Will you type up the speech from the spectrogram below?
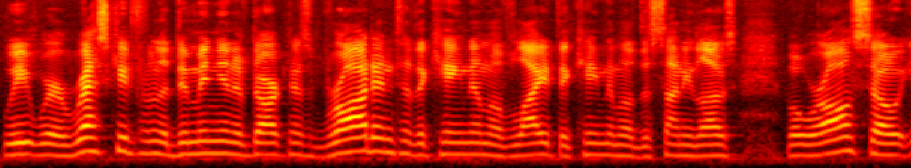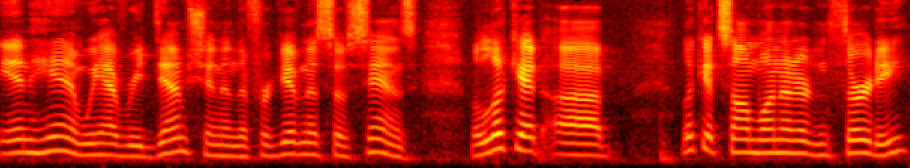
We were rescued from the dominion of darkness, brought into the kingdom of light, the kingdom of the Son he loves, but we're also in him we have redemption and the forgiveness of sins. But look at, uh, look at Psalm 130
